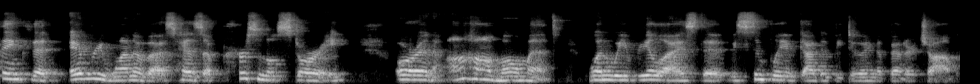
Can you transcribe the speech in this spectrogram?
think that every one of us has a personal story or an aha moment when we realize that we simply have got to be doing a better job.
